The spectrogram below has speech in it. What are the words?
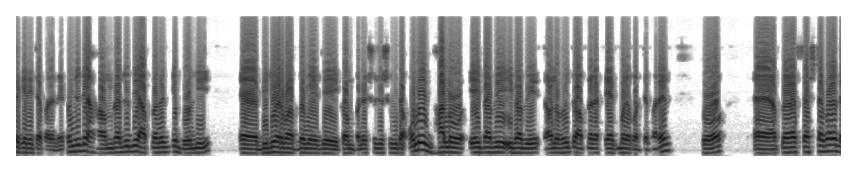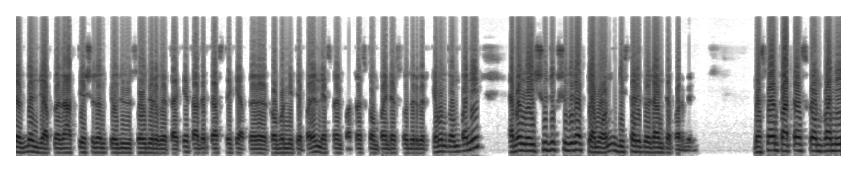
থেকে নিতে পারেন। এখন যদি আমরা যদি আপনাদেরকে বলি ভিডিওর মাধ্যমে যে এই কোম্পানির সুযোগ সুবিধা অনেক ভালো, এইভাবে এইভাবে, তাহলে হয়তো আপনারা ট্যাগ মনে করতে পারেন। তো আপনারা চেষ্টা করে দেখবেন যে আপনার আত্মীয় স্বজন কেউ যদি সৌদি আরবে থাকে, তাদের কাছ থেকে আপনারা খবর নিতে পারেন ন্যাশনাল পার্টনার্স কোম্পানিটা সৌদি আরবের কেমন কোম্পানি এবং এই সুযোগ সুবিধা কেমন বিস্তারিত জানতে পারবেন। ন্যাশনাল পার্টনার্স কোম্পানি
